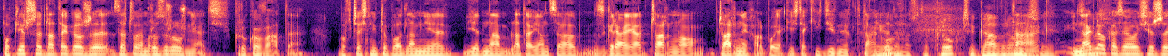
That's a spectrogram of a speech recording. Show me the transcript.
po pierwsze, dlatego, że zacząłem rozróżniać krukowate, bo wcześniej to była dla mnie jedna latająca zgraja czarno, czarnych albo jakichś takich dziwnych ptaków. Nie wiadomo, czy to kruk, czy gawron. Tak. Czy I nagle okazało się, że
